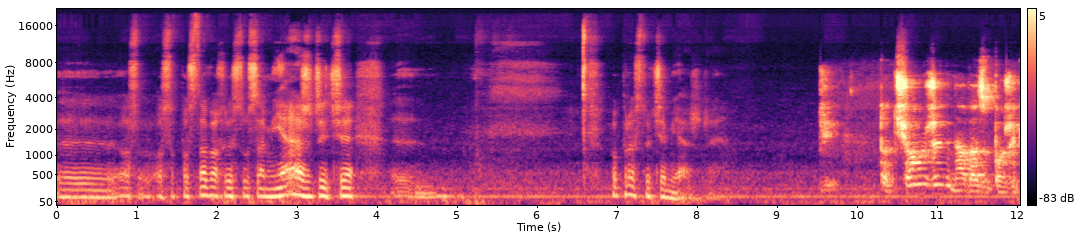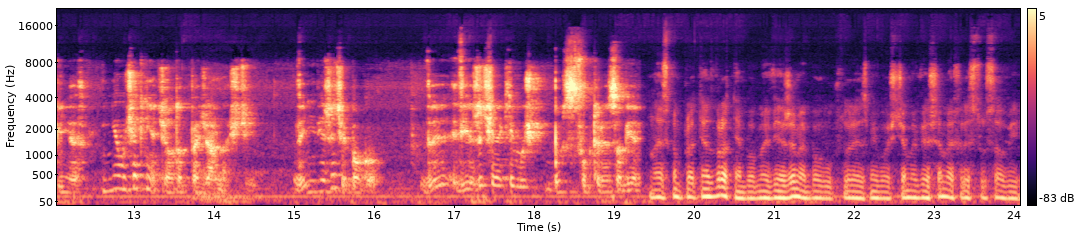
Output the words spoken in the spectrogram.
yy, os, os, postawa Chrystusa miażdży cię, yy, po prostu cię miażdży. To ciąży na was Boży gniew i nie uciekniecie od odpowiedzialności. Wy nie wierzycie Bogu. Wy wierzycie jakiemuś bóstwu, które sobie No jest kompletnie odwrotnie, bo my wierzymy Bogu, który jest miłością, my wierzymy Chrystusowi,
